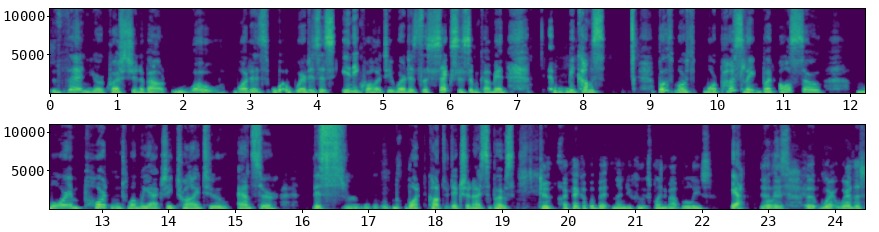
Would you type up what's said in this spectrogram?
then your question about, whoa, what is, where does this inequality, where does the sexism come in, becomes both more, more puzzling, but also more important when we actually try to answer this what contradiction i suppose. Can i pick up a bit and then you can explain about bullies? Yeah, yeah bullies. uh, where where this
